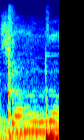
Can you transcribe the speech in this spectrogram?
杂乱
